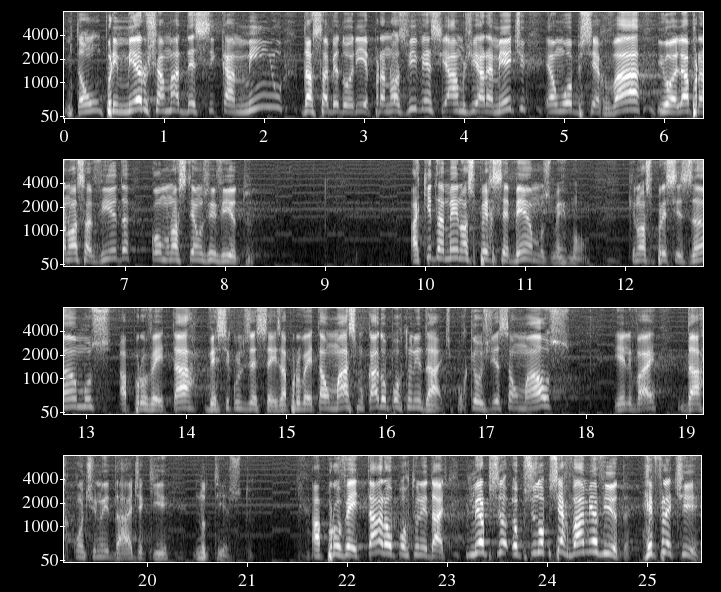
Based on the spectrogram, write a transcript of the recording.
Então, o primeiro chamado desse caminho da sabedoria para nós vivenciarmos diariamente é um observar e olhar para a nossa vida como nós temos vivido. Aqui também nós percebemos, meu irmão, que nós precisamos aproveitar, versículo 16, aproveitar ao máximo cada oportunidade, porque os dias são maus e ele vai dar continuidade aqui no texto. Aproveitar a oportunidade. Primeiro eu preciso, observar a minha vida, refletir.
